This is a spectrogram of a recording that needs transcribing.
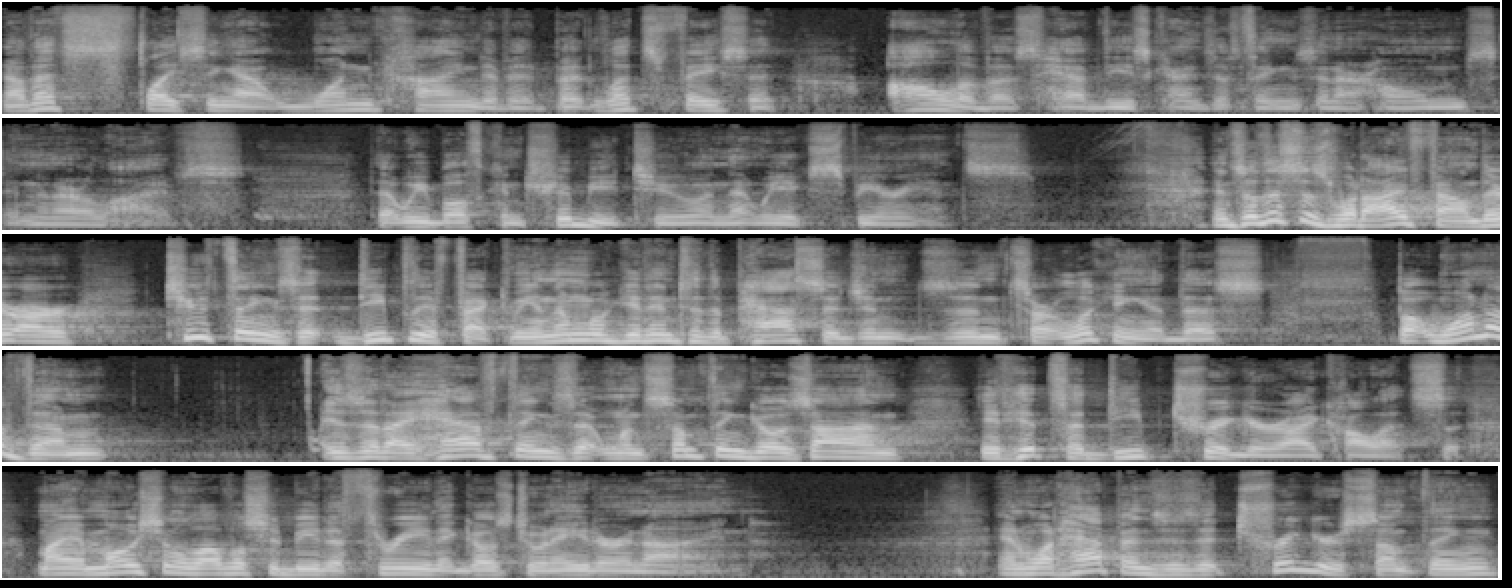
Now, that's slicing out one kind of it, but let's face it, all of us have these kinds of things in our homes and in our lives that we both contribute to and that we experience. And so, this is what I've found. There are two things that deeply affect me, and then we'll get into the passage and, and start looking at this. But one of them is that I have things that when something goes on, it hits a deep trigger, I call it. So my emotional level should be at a three and it goes to an eight or a nine. And what happens is it triggers something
